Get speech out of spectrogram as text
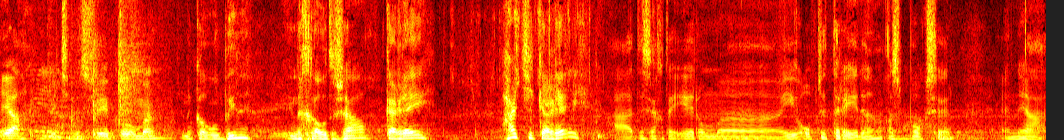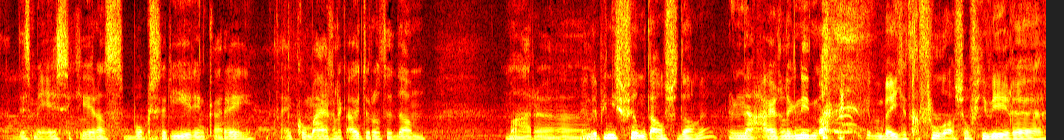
Ja, een beetje in de sfeer komen. En dan komen we binnen, in de grote zaal. Carré. Hartje Carré. Ja, het is echt een eer om uh, hier op te treden als bokser. En ja, dit is mijn eerste keer als bokser hier in Carré. Ik kom eigenlijk uit Rotterdam. Maar, uh... En dan heb je niet zoveel met Amsterdam, hè? Nou, eigenlijk niet. Maar... Ik heb een beetje het gevoel alsof je weer uh, ja.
